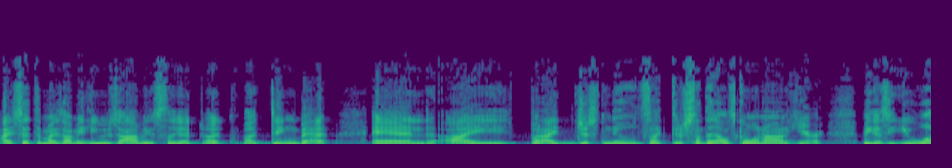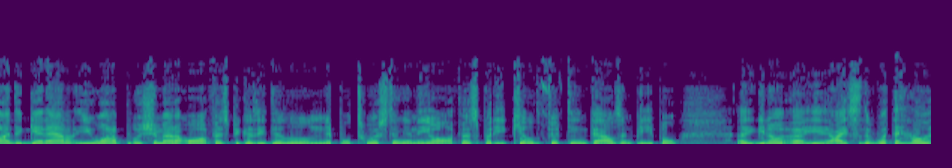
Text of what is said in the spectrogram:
I said to myself, I mean, he was obviously a, a, a dingbat, and I, but I just knew it's like there's something else going on here because you wanted to get out, you want to push him out of office because he did a little nipple twisting in the office, but he killed fifteen thousand people. Uh, you know, uh, I said, what the hell?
